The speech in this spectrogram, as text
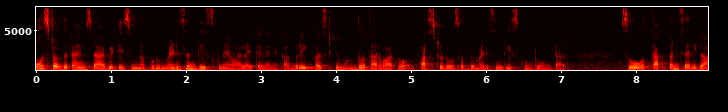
Most of the times diabetes ఉన్నప్పుడు మెడిసిన్ తీసుకునే వాళ్ళైతే కనుక బ్రేక్ఫాస్ట్కి ముందో తర్వాతో first dose of the medicine తీసుకుంటూ ఉంటారు. సో తప్పనిసరిగా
